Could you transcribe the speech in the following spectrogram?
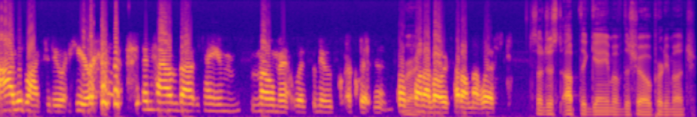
I would like to do it here and have that same moment with the new equipment. That's Right. one I've always had on my list. So just up the game of the show, pretty much.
